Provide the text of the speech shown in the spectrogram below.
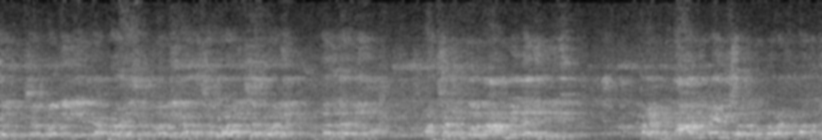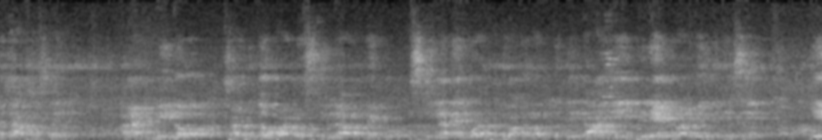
చదువు చదవాలి లేదంటే అబ్రాడే చదవాలి ఇలా చదవాలి చదవాలి అనుకుంటున్నారు. కానీ ఆ చదువుతో నాణ్యత అనేది లేదు. అలాంటి నాణ్యమైన చదువు ఉన్న వాళ్ళకి మాత్రమే జాబ్స్ వస్తాయి. అలాంటి మీలో చదువుతో పాటు స్కిల్ డెవలప్మెంట్ ఒక స్కిల్ అనేది కూడా ప్రతి ఒక్కరిలో ఉంటుంది. దాన్ని బ్రిలియంట్ వాళ్ళు వెలికి తీసి ఏ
